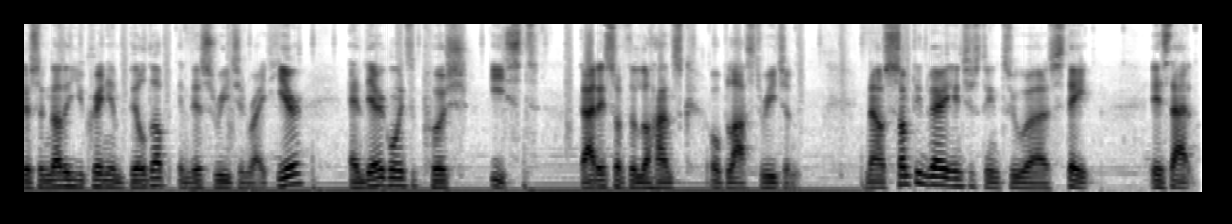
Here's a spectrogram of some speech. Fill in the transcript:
there's another Ukrainian buildup in this region right here, and they're going to push east. That is of the Luhansk Oblast region. Now, something very interesting to uh, state is that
